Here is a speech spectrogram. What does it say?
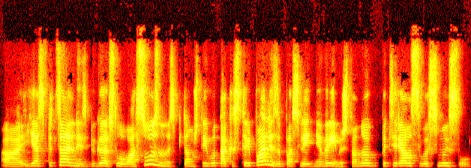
а, я специально избегаю слова осознанность, потому что его так истрепали за последнее время, что оно потеряло свой смысл.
